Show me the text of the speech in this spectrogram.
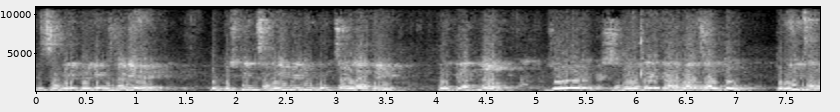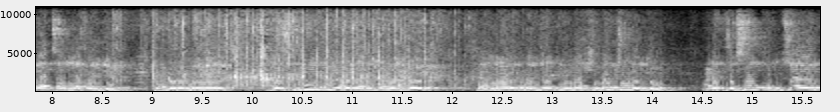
ती चांगली बिल्डिंग झाली आहे. पण नुसती चांगली बिल्डिंग होऊन चालणार नाही. तर त्यातनं जो सगळा काही कारभार चालतो तोही चांगला चालला पाहिजे. त्यामुळे मी जे सिनियर पीआय या ठिकाणी आहेत. त्यांना आम्ही त्यांच्या टीमला शुभेच्छा देतो. आणि जसं तुमचं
